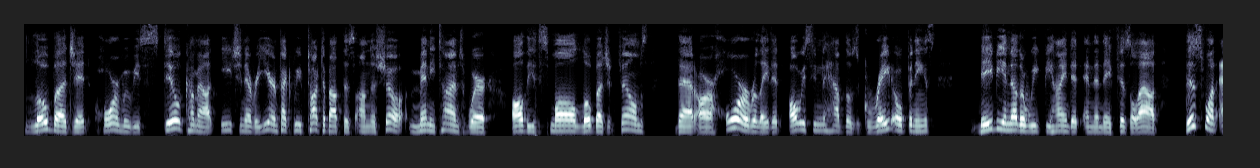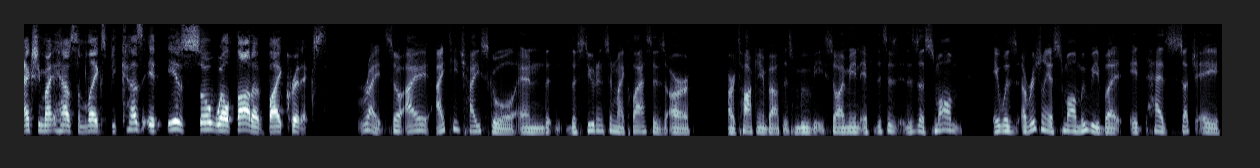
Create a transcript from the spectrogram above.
low budget horror movies still come out each and every year. In fact, we've talked about this on the show many times where all these small, low budget films that are horror related always seem to have those great openings, maybe another week behind it, and then they fizzle out. This one actually might have some legs because it is so well thought of by critics. Right. So I I teach high school and the, the students in my classes are are talking about this movie. So I mean if this is this is a small it was originally a small movie but it has such a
